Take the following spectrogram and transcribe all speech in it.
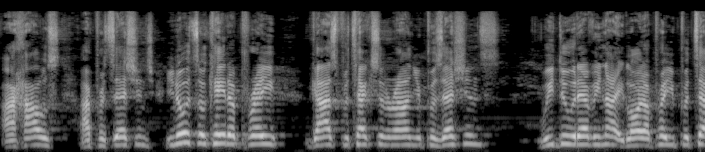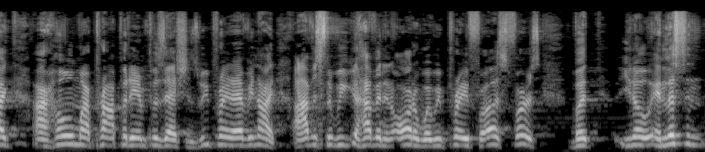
our house, our possessions. You know, it's okay to pray God's protection around your possessions. We do it every night. Lord, I pray you protect our home, our property, and possessions. We pray it every night. Obviously, we have it in order where we pray for us first. But, you know, and listen,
